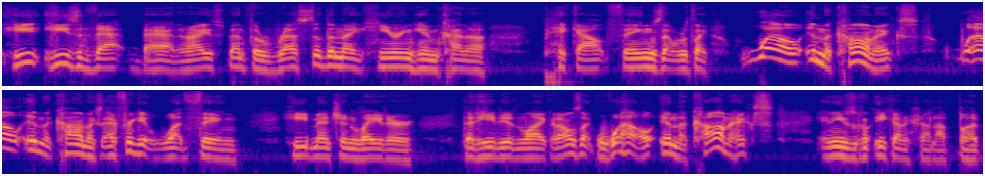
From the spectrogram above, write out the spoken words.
He he's that bad, and I spent the rest of the night hearing him kind of pick out things that was like, well, in the comics, well, in the comics. I forget what thing he mentioned later that he didn't like, and I was like, well, in the comics, and he was he kind of shut up. But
